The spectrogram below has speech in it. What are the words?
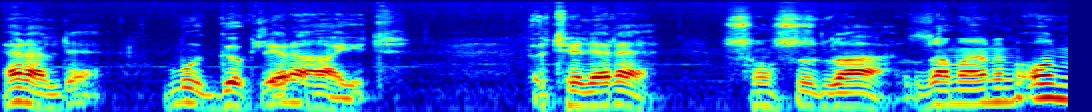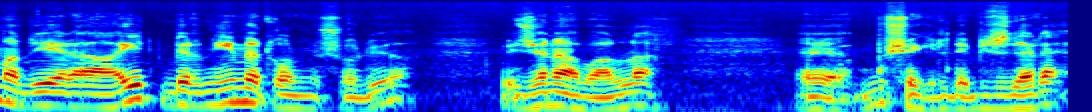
herhalde bu göklere ait, ötelere, sonsuzluğa, zamanın olmadığı yere ait bir nimet olmuş oluyor. Ve Cenab-ı Allah e, bu şekilde bizlere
